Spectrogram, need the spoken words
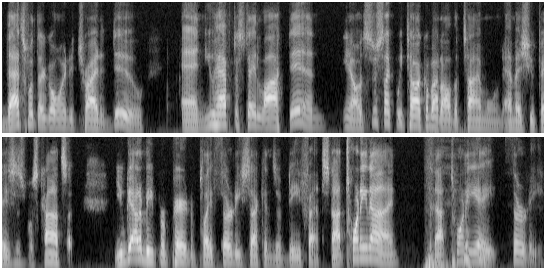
that's what they're going to try to do, and you have to stay locked in. You know, it's just like we talk about all the time when MSU faces Wisconsin. You've got to be prepared to play 30 seconds of defense, not 29, not 28, 30.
